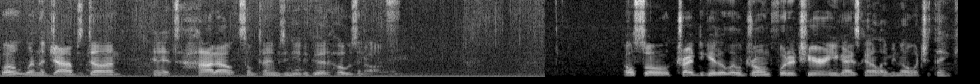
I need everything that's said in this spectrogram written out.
Well, when the job's done and it's hot out, sometimes you need a good hosing off. Also, tried to get a little drone footage here. You guys gotta let me know what you think.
